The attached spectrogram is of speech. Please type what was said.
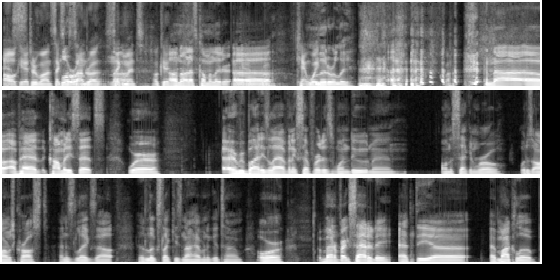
Ah, okej, jag tror det var en sex with Plural. Sandra No. segment. Okej. Oh no, that's coming later. Okay, uh. Can't wait. Literally. nah, uh, I've had comedy sets where everybody's laughing except for this one dude, man, on the second row with his arms crossed and his legs out. It looks like he's not having a good time. Or, matter of fact, Saturday at the uh, at my club,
